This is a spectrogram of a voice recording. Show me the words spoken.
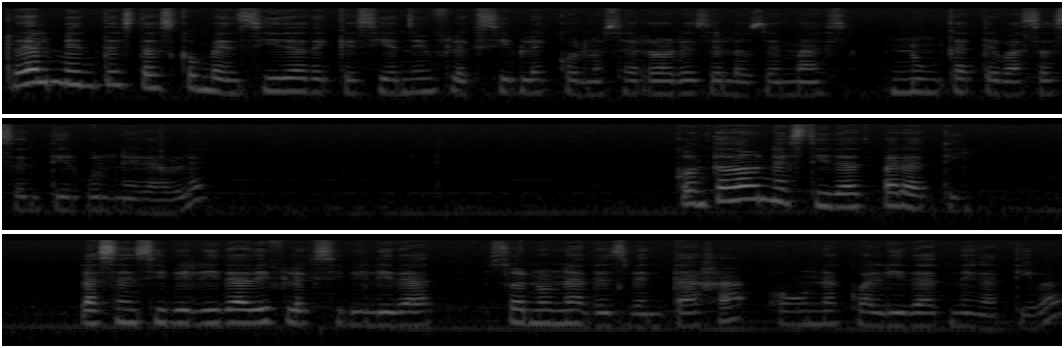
¿Realmente estás convencida de que siendo inflexible con los errores de los demás nunca te vas a sentir vulnerable? Con toda honestidad para ti, la sensibilidad y flexibilidad son una desventaja o una cualidad negativa?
